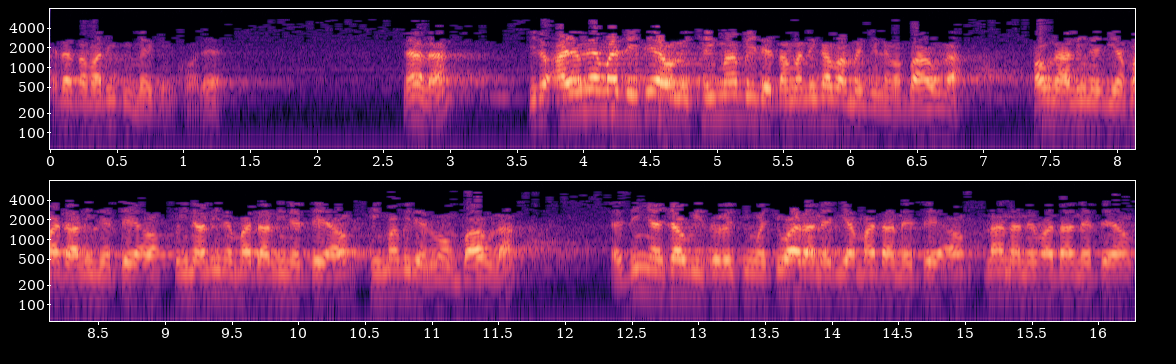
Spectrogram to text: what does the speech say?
အဲ့ဒါသမာဓိကြီးမဲ့ခင်ခေါ်တယ်ဟုတ်လား ပြီးတော့အာယုန်နဲ့မသိတဲ့အောင်လို့ချိန်မှပေးတဲ့တမန်တိကပမဲ့ခင်လည်းမပါဘူးလားပေါင်းတာလေးနဲ့ကြမှတ်တာလေးနဲ့တဲအောင်ပိန်တာလေးနဲ့မှတ်တာလေးနဲ့တဲအောင်ချိန်မှပေးတဲ့တော့မပါဘူးလားအသိညာလျှောက်ပြီးဆိုလို့ရှိရင်ကြွားတာနဲ့ကြမှတ်တာနဲ့တဲအောင်လှမ်းတာနဲ့မှတ်တာနဲ့တဲအောင်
